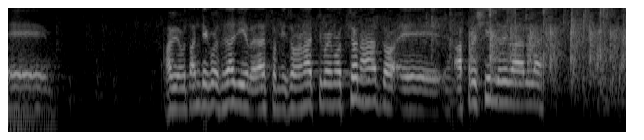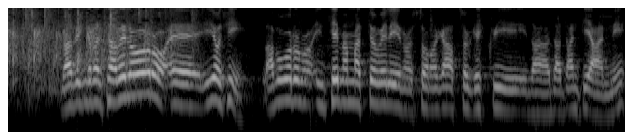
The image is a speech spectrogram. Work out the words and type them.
E avevo tante cose da dire, adesso mi sono un attimo emozionato e a prescindere dal, dal ringraziare loro, eh, io sì, lavoro insieme a Matteo Veleno, questo ragazzo che è qui da, da tanti anni,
